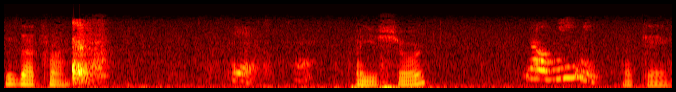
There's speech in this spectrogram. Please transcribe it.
Who's that from? Here. Are you sure? No, Mimi. Okay.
